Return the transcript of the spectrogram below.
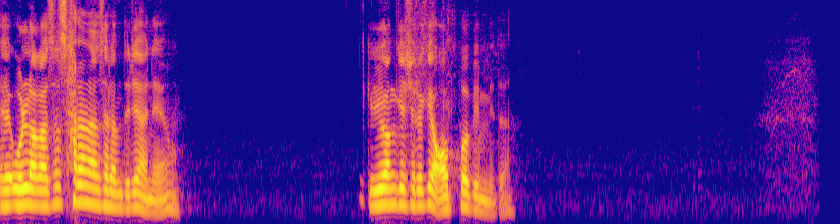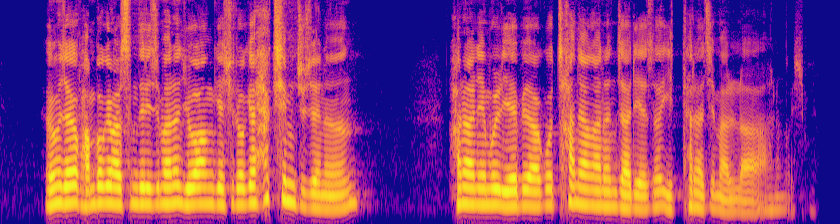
올라가서 살아난 사람들이 아니에요. 요한계시록의 어법입니다. 여러분 제가 반복해 말씀드리지만 요한계시록의 핵심 주제는 하나님을 예배하고 찬양하는 자리에서 이탈하지 말라 하는 것입니다.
